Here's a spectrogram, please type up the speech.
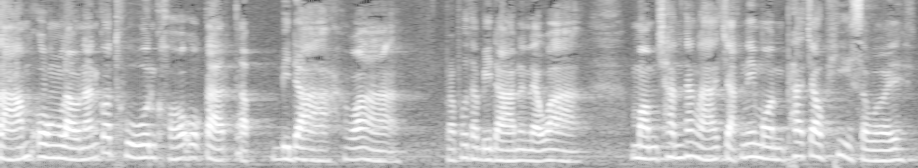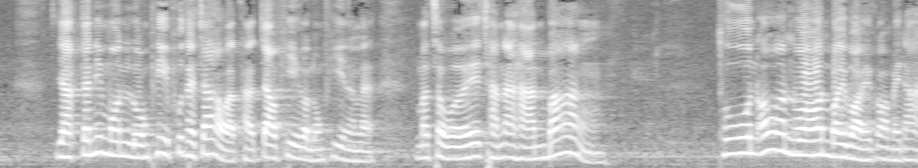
สามองค์เหล่านั้นก็ทูลขอโอกาสกับบิดาว่าพระพุทธบิดานั่นแหละว่า หม่อมชันทั้งหลายจากนิมนต์พระเจ้าพี่เสวย อยากจะนิมนต์หลวงพี่พุทธเจ้าอะถ้าเจ้าพี่ก็หลวงพี่นั่นแหละมาเสวยฉันอาหารบ้าง ทูลอ้อนวอนบ่อย ๆ ก็ไม่ได้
